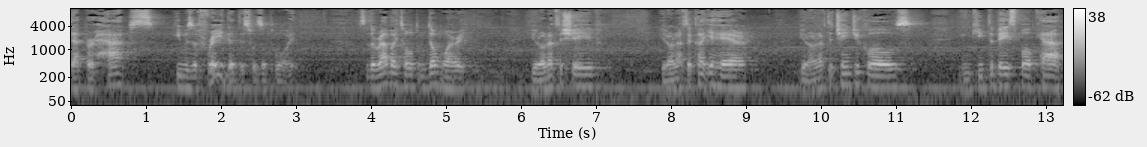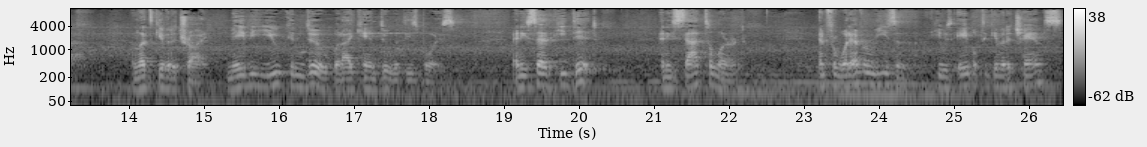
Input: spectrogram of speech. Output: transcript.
that perhaps he was afraid that this was a ploy. So the rabbi told him, Don't worry, you don't have to shave, you don't have to cut your hair, you don't have to change your clothes, you can keep the baseball cap, and let's give it a try. Maybe you can do what I can't do with these boys. And he said he did. And he sat to learn. And for whatever reason, he was able to give it a chance.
